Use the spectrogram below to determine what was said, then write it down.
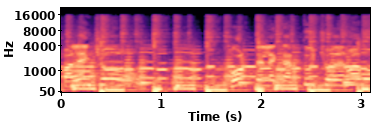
palencho, córtele cartucho de nuevo.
